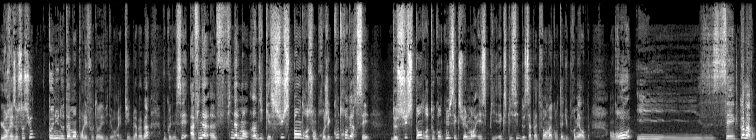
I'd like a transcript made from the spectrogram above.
Le réseau social, connu notamment pour les photos et vidéos réactives, blablabla, vous connaissez, a, finalement indiqué suspendre son projet controversé de suspendre tout contenu sexuellement explicite de sa plateforme à compter du 1er octobre. En gros, c'est comme avant.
